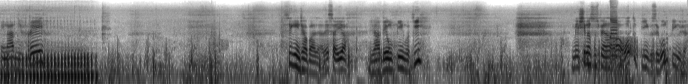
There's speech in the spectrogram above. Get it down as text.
Sem nada de freio. Seguinte, rapaziada, é isso aí, ó. Já deu um pingo aqui. Mexi na suspensão, ó, outro pingo, segundo pingo já.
